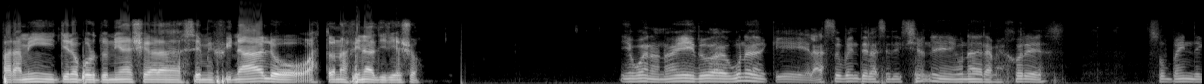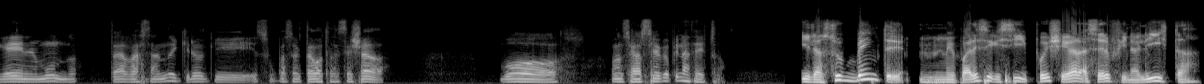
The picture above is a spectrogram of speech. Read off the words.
para mí tiene oportunidad de llegar a semifinal o hasta una final, diría yo. Y bueno, no hay duda alguna de que la sub-20 de la selección es una de las mejores sub-20 que hay en el mundo. Está arrasando y creo que su paso octavo está sellado. Vos, Gonzalo García, ¿qué opinas de esto? Y la sub-20 me parece que sí, puede llegar a ser finalista,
